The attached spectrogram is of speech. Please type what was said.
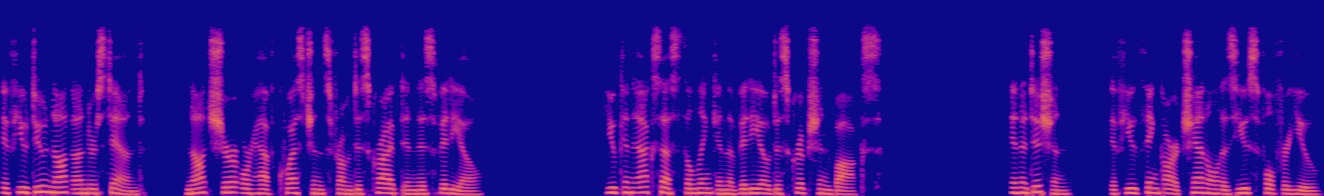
If you do not understand, not sure or have questions from described in this video, you can access the link in the video description box. In addition, if you think our channel is useful for you,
